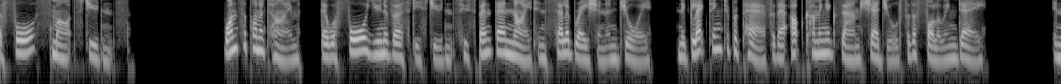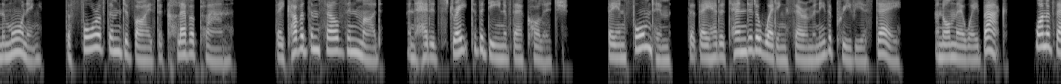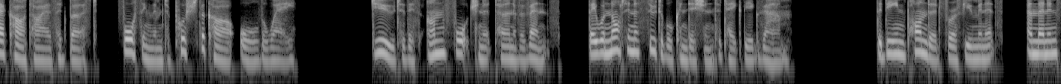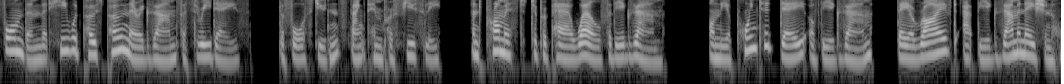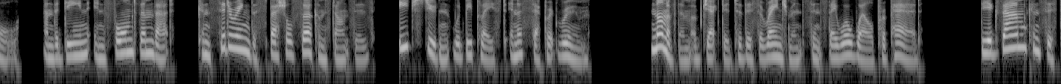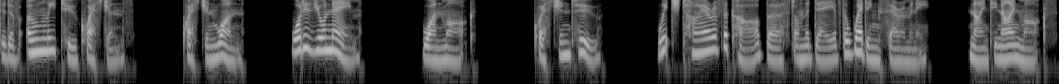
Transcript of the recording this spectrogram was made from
The Four Smart Students. Once upon a time, there were four university students who spent their night in celebration and joy, neglecting to prepare for their upcoming exam scheduled for the following day. In the morning, the four of them devised a clever plan. They covered themselves in mud and headed straight to the dean of their college. They informed him that they had attended a wedding ceremony the previous day, and on their way back, one of their car tyres had burst, forcing them to push the car all the way. Due to this unfortunate turn of events, they were not in a suitable condition to take the exam. The dean pondered for a few minutes and then informed them that he would postpone their exam for three days. The four students thanked him profusely and promised to prepare well for the exam. On the appointed day of the exam, they arrived at the examination hall, and the dean informed them that, considering the special circumstances, each student would be placed in a separate room. None of them objected to this arrangement since they were well prepared. The exam consisted of only two questions. Question 1. What is your name? 1 mark. Question 2. Which tyre of the car burst on the day of the wedding ceremony? 99 marks.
